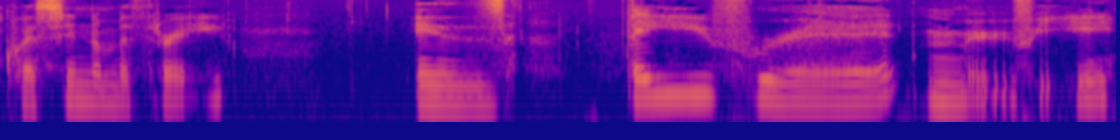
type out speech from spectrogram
Question number three is favorite movie.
